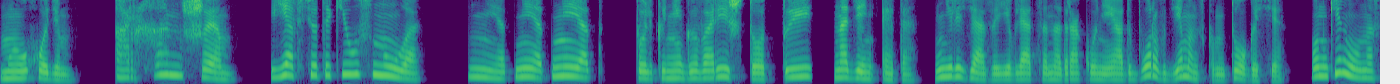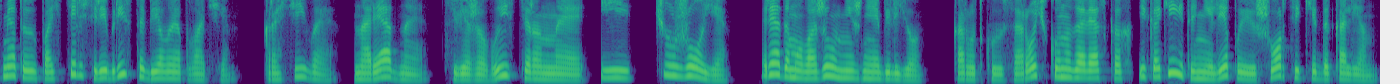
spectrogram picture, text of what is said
«Мы уходим». «Архан Шем! Я все-таки уснула!» «Нет, нет, нет! Только не говори, что ты...» «Надень это. Нельзя заявляться на драконий отбор в демонском Тогасе. Он кинул на смятую постель серебристо-белое платье. Красивое, нарядное, свежевыстиранное и чужое. Рядом уложил нижнее белье, короткую сорочку на завязках и какие-то нелепые шортики до колен.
